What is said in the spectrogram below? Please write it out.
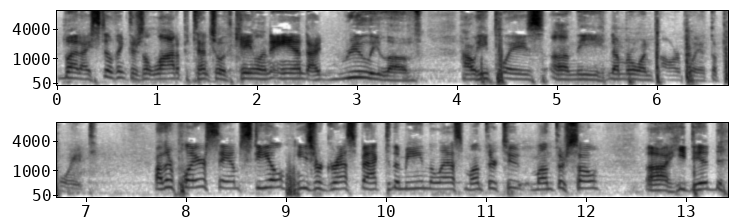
But I still think there's a lot of potential with Calen, and I really love how he plays on the number one power play at the point. Other players, Sam Steele, he's regressed back to the mean the last month or two, month or so. Uh, he did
